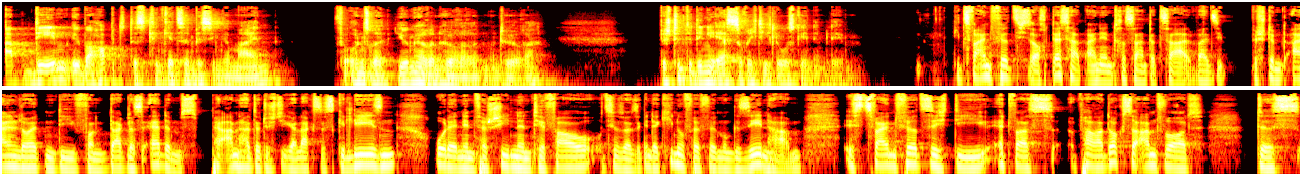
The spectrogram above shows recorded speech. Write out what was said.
Ab dem überhaupt, das klingt jetzt ein bisschen gemein für unsere jüngeren Hörerinnen und Hörer, bestimmte Dinge erst so richtig losgehen im Leben. Die 42 ist auch deshalb eine interessante Zahl, weil sie bestimmt allen Leuten, die von Douglas Adams per Anhalter durch die Galaxis gelesen oder in den verschiedenen TV bzw. in der Kinoverfilmung gesehen haben, ist 42 die etwas paradoxe Antwort des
